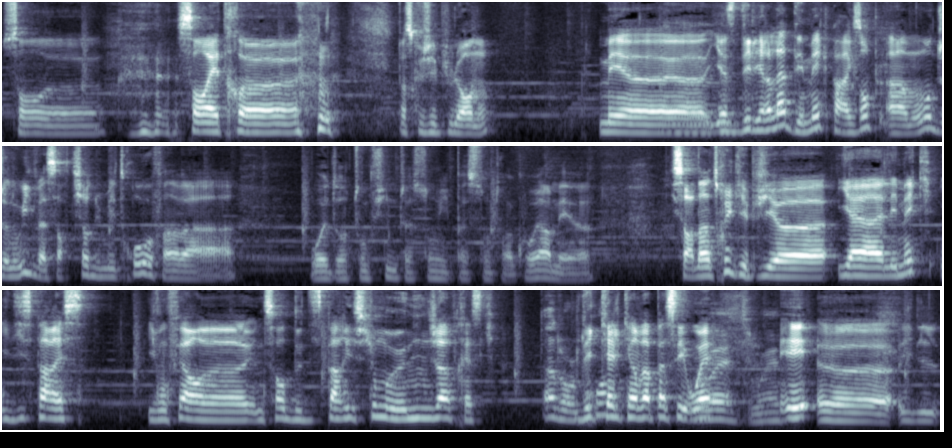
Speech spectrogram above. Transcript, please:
sans, sans être. parce que j'ai plus leur nom. Mais il y a ce délire là des mecs, par exemple, à un moment, John Wick va sortir du métro, enfin, va. Ouais, dans ton film, de toute façon, il passe son temps à courir, mais. il sort d'un truc, et puis il y a les mecs, ils disparaissent. Ils vont faire euh, une sorte de disparition euh, ninja presque. Ah, dans le Dès que 3? quelqu'un va passer, ouais. ouais. Et euh, il-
